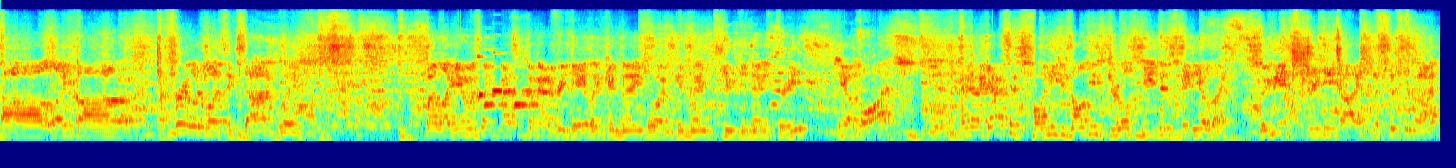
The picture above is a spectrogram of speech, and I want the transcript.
Uh, like uh, I forget what it was exactly, but like it was like message them every day, like good night one, good night two, good night three, like a bot. And I guess it's funny because all these girls made this video like, look at these freaky guys, this, this, and that.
